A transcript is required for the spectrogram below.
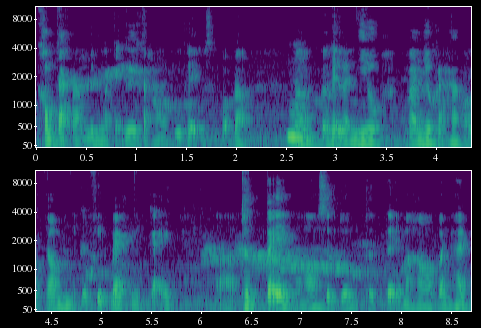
không chắc là mình là cái người khách hàng cụ thể của sản phẩm đó Ừ. Ờ, có thể là nhiều và nhiều khách hàng họ cho mình những cái feedback những cái ờ, thực tế mà họ sử dụng thực tế mà họ vận hành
